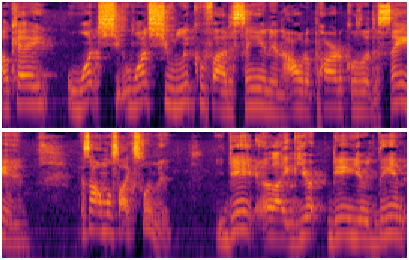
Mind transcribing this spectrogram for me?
Okay? Once you once you liquefy the sand and all the particles of the sand, it's almost like swimming. You then like you're then you're then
